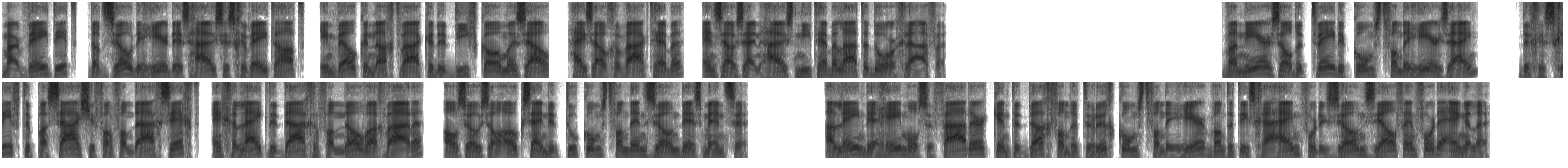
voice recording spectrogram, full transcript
Maar weet dit, dat zo de Heer des huizes geweten had, in welke nachtwaken de dief komen zou, hij zou gewaakt hebben, en zou zijn huis niet hebben laten doorgraven. Wanneer zal de tweede komst van de Heer zijn? De geschrifte passage van vandaag zegt, en gelijk de dagen van Noach waren, alzo zal ook zijn de toekomst van den zoon des mensen. Alleen de Hemelse Vader kent de dag van de terugkomst van de Heer, want het is geheim voor de Zoon zelf en voor de engelen.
